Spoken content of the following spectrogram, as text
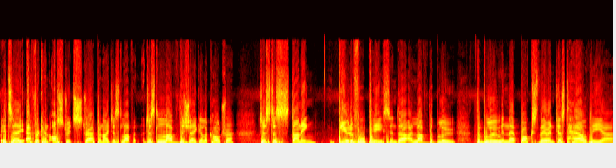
It's a African ostrich strap, and I just love it. I just love the Jaeger-LeCoultre. Just a stunning beautiful piece, and uh, I love the blue, the blue in that box there, and just how the uh,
